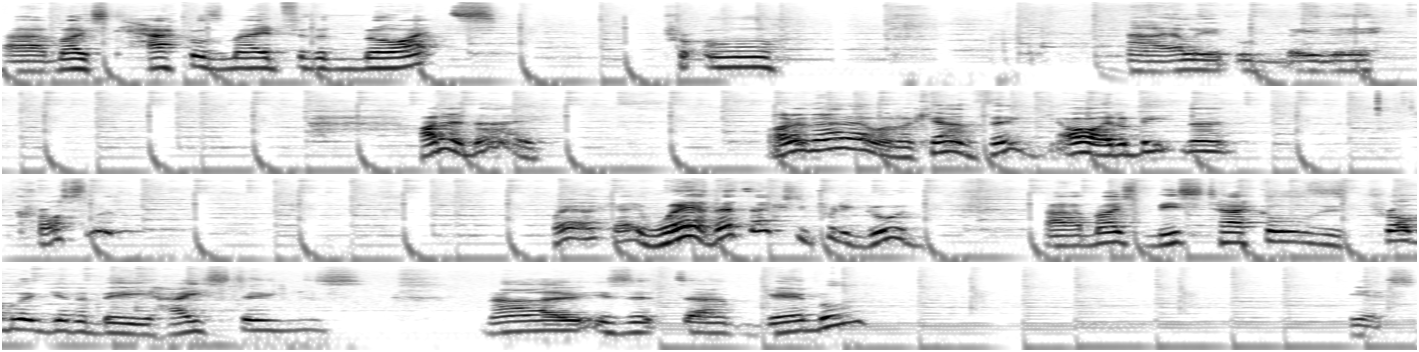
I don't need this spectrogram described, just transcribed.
Uh, most tackles made for the Knights. Oh. Elliot wouldn't be there. I don't know. I don't know that one. I can't think. Oh, it'll be no Crossland. Wow, okay. Wow, that's actually pretty good. Uh, most missed tackles is probably going to be Hastings. No, is it um, Gamble? Yes.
